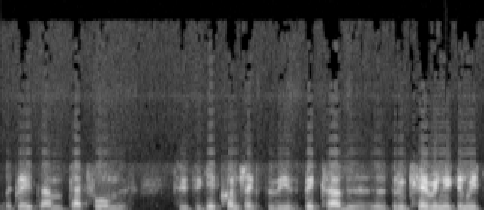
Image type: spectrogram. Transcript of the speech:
the great um, platforms to to get contracts to these big clubs is, is through Craven Week, in which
